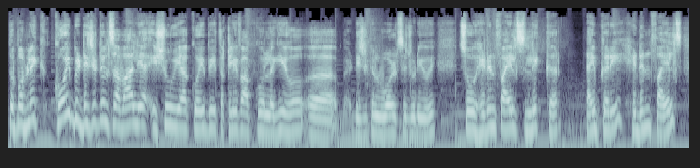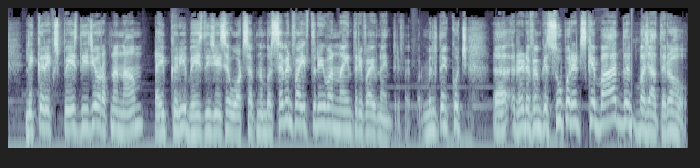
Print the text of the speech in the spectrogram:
तो पब्लिक कोई भी डिजिटल सवाल या इशू या कोई भी तकलीफ़ आपको लगी हो डिजिटल वर्ल्ड से जुड़ी हुई सो हिडन फाइल्स लिख कर टाइप करिए हिडन फाइल्स लिखकर एक स्पेस दीजिए और अपना नाम टाइप करिए, भेज दीजिए इसे WhatsApp number seven five three one nine three five nine three five पर। मिलते हैं कुछ रेड एफ़ के सुपर हिट्स के बाद, बजाते रहो।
